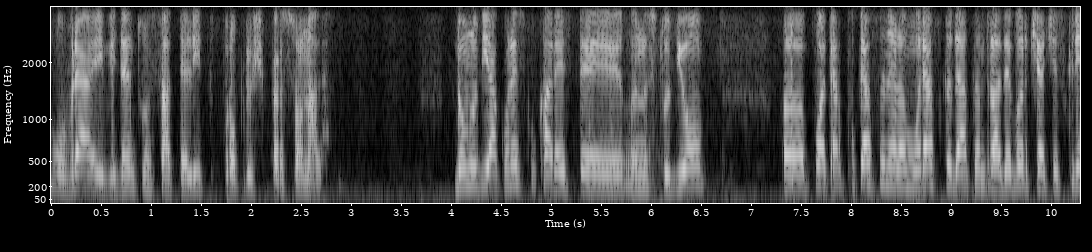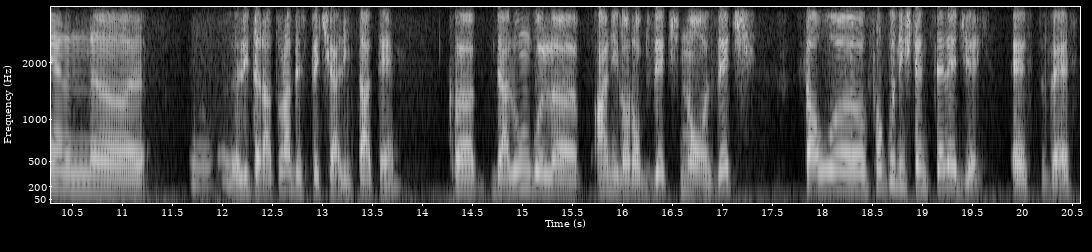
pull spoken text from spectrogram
o vrea evident un satelit propriu și personal. Domnul Diaconescu, care este în studio, uh, poate ar putea să ne lămurească dacă într-adevăr ceea ce scrie în uh, literatura de specialitate, că de-a lungul uh, anilor 80-90 s-au uh, făcut niște înțelegeri est-vest,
